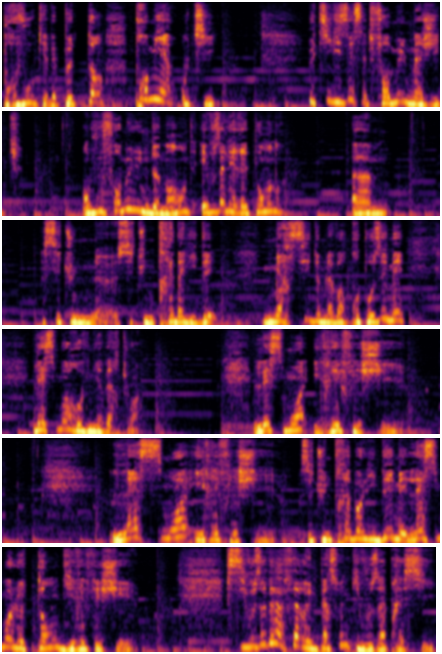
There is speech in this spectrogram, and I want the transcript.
pour vous qui avez peu de temps. Premier outil, utilisez cette formule magique. On vous formule une demande et vous allez répondre euh, c'est une, c'est une très belle idée, merci de me l'avoir proposé, mais laisse-moi revenir vers toi. Laisse-moi y réfléchir. Laisse-moi y réfléchir. C'est une très bonne idée, mais laisse-moi le temps d'y réfléchir. Si vous avez affaire à une personne qui vous apprécie,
